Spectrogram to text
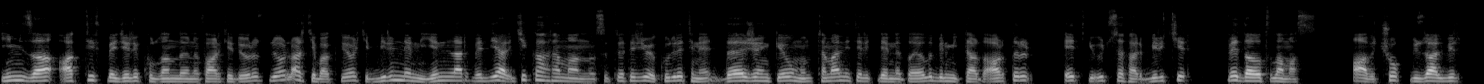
imza aktif beceri kullandığını fark ediyoruz. Diyorlar ki bak diyor ki birimlerini yeniler ve diğer iki kahramanının strateji ve kudretini Dajenk Geom'un temel niteliklerine dayalı bir miktarda artırır. Etki 3 sefer birikir ve dağıtılamaz. Abi çok güzel bir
